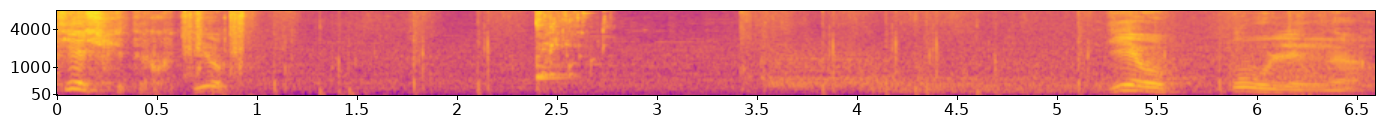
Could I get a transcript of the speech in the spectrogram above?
аптечки-то хоть, ёб. Где его пули, нахуй?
